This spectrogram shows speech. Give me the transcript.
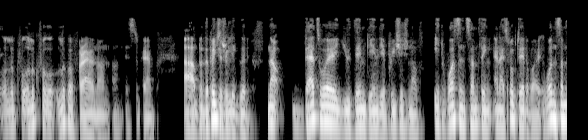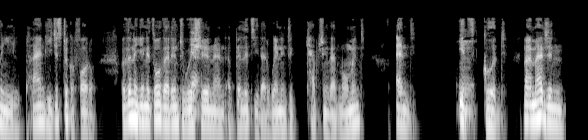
or, or look for look for look for Brian on on Instagram. Uh, but the picture's really good. Now that's where you then gain the appreciation of it wasn't something, and I spoke to Ed about it. It wasn't something he planned. He just took a photo. But then again, it's all that intuition yeah. and ability that went into capturing that moment, and it's mm. good. Now imagine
